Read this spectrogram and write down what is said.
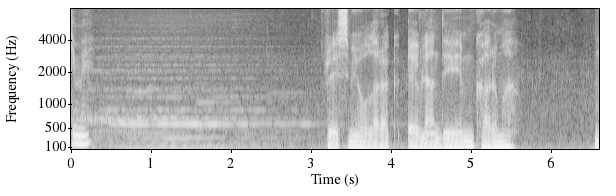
Kime? Resmi olarak evlendiğim karıma. Hı?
